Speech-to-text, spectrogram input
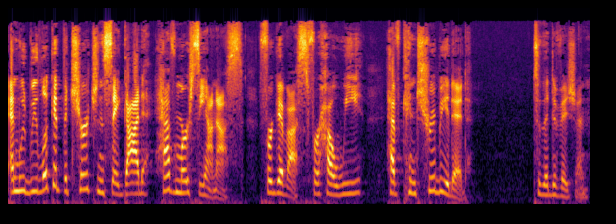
And would we look at the church and say, God, have mercy on us, forgive us for how we have contributed to the division?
